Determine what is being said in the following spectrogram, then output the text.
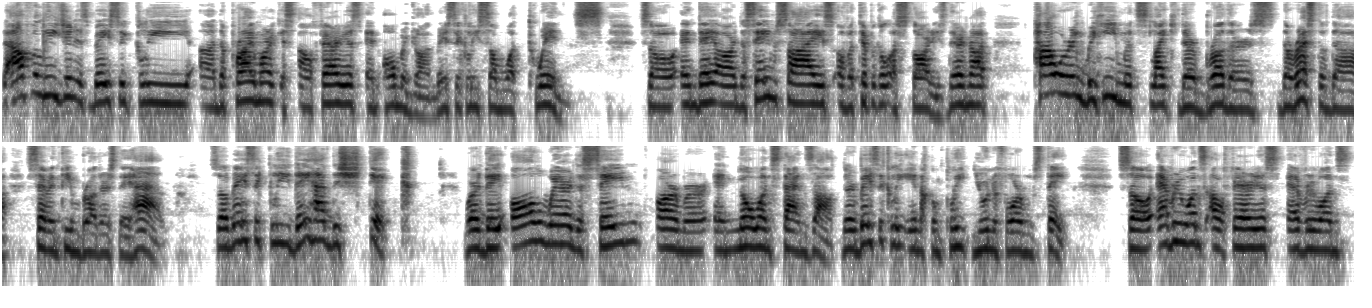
The Alpha Legion is basically uh, the Primarch is Alpharius and Omegon, basically somewhat twins. So and they are the same size of a typical Astartes. They're not towering behemoths like their brothers, the rest of the 17 brothers they have. So basically, they have this shtick where they all wear the same armor and no one stands out. They're basically in a complete uniform state. So everyone's Alpharius, everyone's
